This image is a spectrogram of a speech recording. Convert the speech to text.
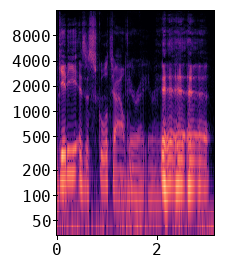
giddy as a school child. You're right. You're right.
